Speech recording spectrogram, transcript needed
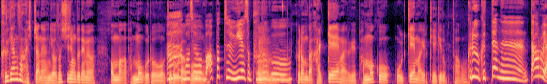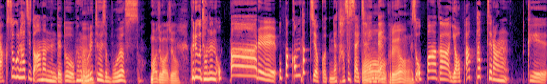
그게 항상 아쉽잖아요. 한 6시 정도 되면 엄마가 밥 먹으러 들어오라고. 아, 맞아요. 뭐 아파트 위에서 부르고. 음, 그럼 나 갈게. 막 이렇게 밥 먹고 올게. 막 이렇게 얘기도 못하고. 그리고 그때는 따로 약속을 하지도 않았는데도 그냥 네. 놀이터에서 모였어. 맞아, 맞아. 그리고 저는 오빠를, 오빠 껌딱지였거든요. 5살 차인데. 어, 그래요? 그래서 오빠가 옆 아파트랑 그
